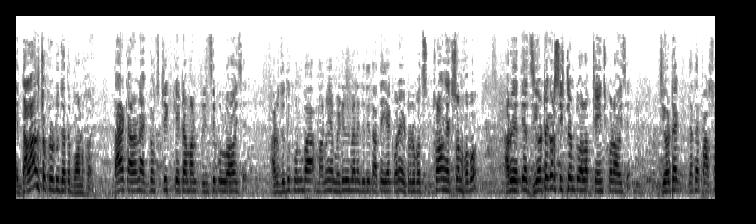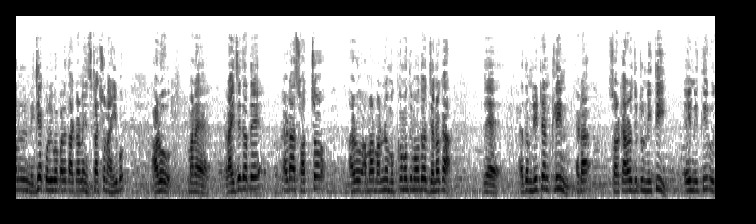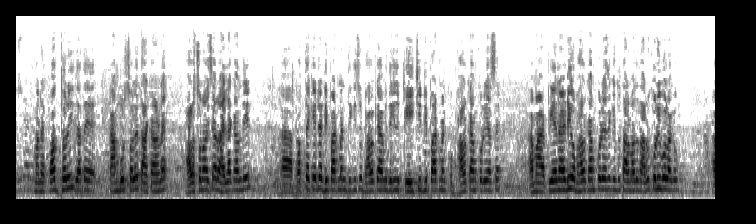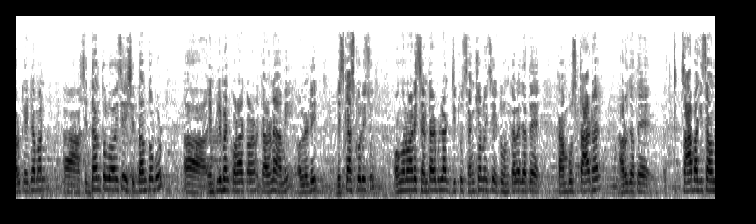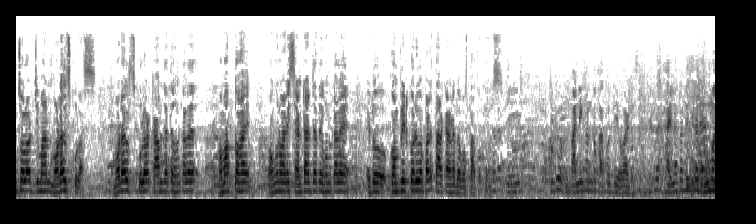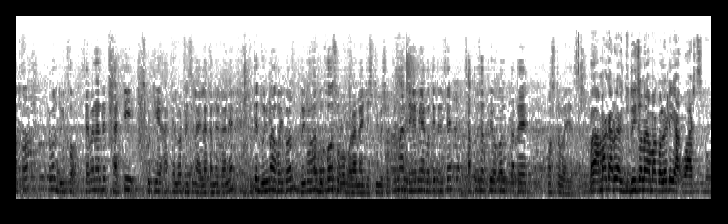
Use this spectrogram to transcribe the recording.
এই দালাল চক্ৰটো যাতে বন্ধ হয়, তাৰ কাৰণে একদম ষ্ট্ৰিক্ট কেইটামান প্ৰিন্সিপল লোৱা হৈছে। আৰু যদি কোনোবা মানুহে মিডিল মেনে যদি তাতে ইয়ে কৰে, এইটোৰ ওপৰত ষ্ট্ৰং একশ্যন হ'ব। আৰু এতিয়া জিঅ'টেকৰ ছিষ্টেমটো অলপ চেঞ্জ কৰা হৈছে। জিঅ'টেক যাতে পাৰ্চনেলি নিজে কৰিব পাৰে, তাৰ কাৰণে ইনষ্ট্ৰাকশ্যন আহিব। আৰু মানে ৰাইজে যাতে এটা স্বচ্ছ আৰু আমাৰ মাননীয় মুখ্যমন্ত্ৰী মহোদয় যেনেকুৱা যে একদম নিট এণ্ড ক্লিন এটা চৰকাৰৰ যিটো নীতি, এই নীতিৰ মানে পথ ধৰি যাতে কামবোৰ চলে তাৰ কাৰণে আলোচনা হৈছে আৰু হাইলাকান্দিৰ প্ৰত্যেকেইটা ডিপাৰ্টমেণ্ট দেখিছোঁ, ভালকৈ আমি দেখিছোঁ পি এইচ ই ডিপাৰ্টমেণ্ট খুব ভালো কাম কৰি আছে, আমাৰ পি এন আৰ ডিও ভালো কাম কৰি আছে, কিন্তু তাৰ মাজত আৰু কৰিব লাগিব আৰু কেইটামান সিদ্ধান্ত লোৱা হৈছে, এই সিদ্ধান্তবোৰ ইমপ্লিমেণ্ট কৰাৰ কাৰ- কাৰণে আমি অলৰেডি ডিছকাছ কৰিছোঁ। অংগনৱাড়ী চেণ্টাৰবিলাক যিটো চেংচন হৈছে, এইটো সোনকালে যাতে কামবোৰ ষ্টাৰ্ট হয় আৰু যাতে চাহ বাগিচা অঞ্চলত যিমান মডেল স্কুল আছে মডেল স্কুলৰ কাম যাতে সোনকালে সমাপ্ত হয় অংগনবাড়ী চেণ্টাৰ যাতে সোনকালে এইটো কমপ্লিট কৰিব পাৰে, তাৰ কাৰণে ব্যৱস্থা হাতত এই যিটো পানীকান্ত কাকতি এৱাৰ্ড আছে। সেইটো হাইলাকান্দি জিলাত দুমাহত কেৱল দুইশ seven hundred thirty scooty allot হৈছিল হাইলাকান্দিৰ কাৰণে। এতিয়া দুই মাহ হৈ গ'ল দুই মাহত দুশ চুব পৰা নাই ডিষ্ট্ৰিবিউশ্যন ইমান লেহেমীয়া গতিত হৈছে ছাত্ৰ ছাত্ৰীসকল তাতে কষ্ট পাই আছে। আমাক আৰু এক দুইজনে আমাক অলৰেডি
